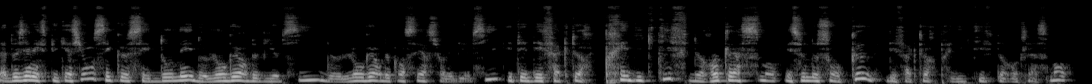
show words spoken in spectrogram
La deuxième explication, c'est que ces données de longueur de biopsie, de longueur de cancer sur les biopsies, étaient des facteurs prédictifs de reclassement. Et ce ne sont que des facteurs prédictifs de reclassement,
